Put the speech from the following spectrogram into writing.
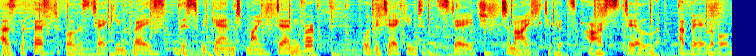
as the festival is taking place this weekend. Mike Denver will be taking to the stage tonight. Tickets are still available.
